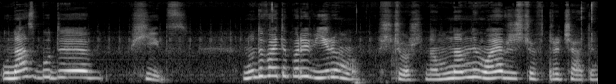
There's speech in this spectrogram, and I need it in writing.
у нас буде Hits. Ну, давайте перевіримо. Що ж, нам, нам немає вже що втрачати.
